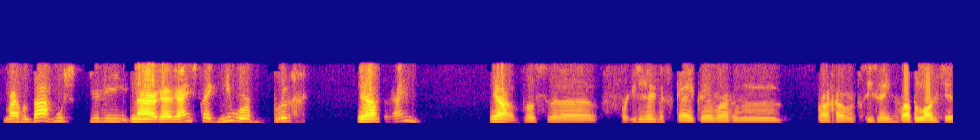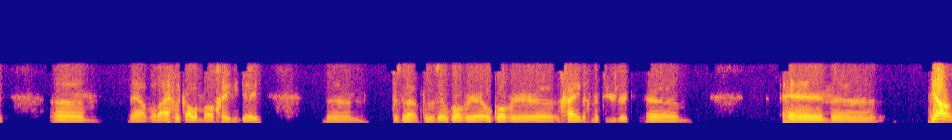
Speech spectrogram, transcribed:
maar vandaag moesten jullie naar uh, Rijnstreek Nieuwerbrug ja. aan de Rijn. Ja, het was voor iedereen even kijken waar, waar gaan we precies heen. Waar beland je? Um, ja, we hadden eigenlijk allemaal geen idee. Um, dus dat is ook wel weer, ook wel weer uh, geinig natuurlijk. Um, en uh, ja,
